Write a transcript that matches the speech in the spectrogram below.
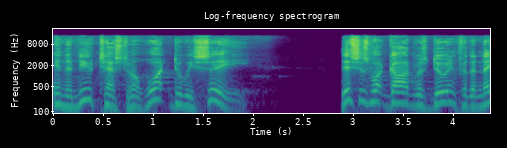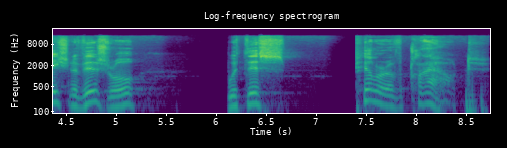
in the New Testament? What do we see? This is what God was doing for the nation of Israel with this pillar of cloud.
